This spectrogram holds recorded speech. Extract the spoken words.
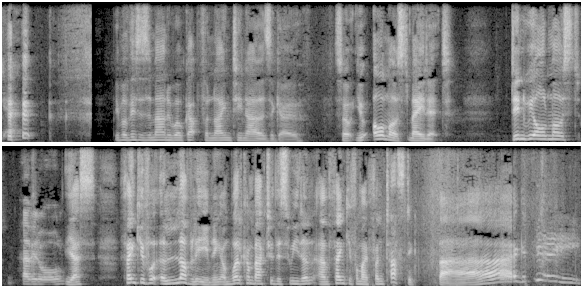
people, this is a man who woke up for 19 hours ago. So you almost made it. Didn't we almost? Have it all. Yes. Thank you for a lovely evening and welcome back to the Sweden. And thank you for my fantastic bag. Yay!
